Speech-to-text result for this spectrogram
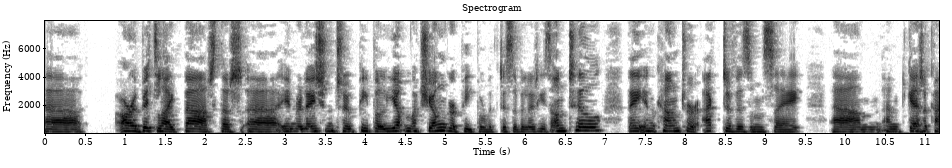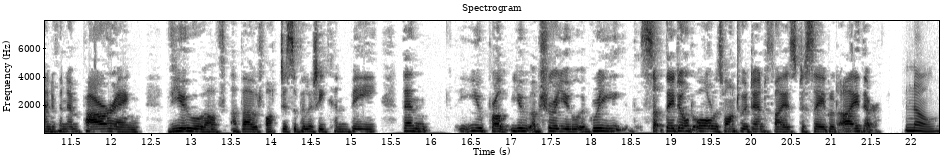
uh, are a bit like that, that uh, in relation to people, much younger people with disabilities, until they encounter activism, say, um, and get a kind of an empowering view of about what disability can be, then you prob you I'm sure you agree they don't always want to identify as disabled either. No,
